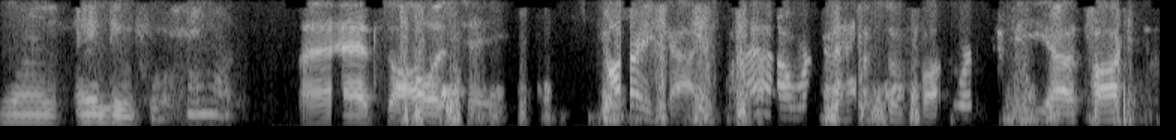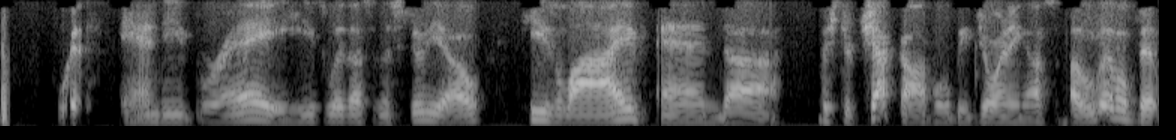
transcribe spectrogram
what anything for. That's all it takes. All right, guys. Now we're going to have some fun. We're going to be uh, talking with Andy Bray. He's with us in the studio. He's live, and uh, Mr. Chekov will be joining us a little bit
